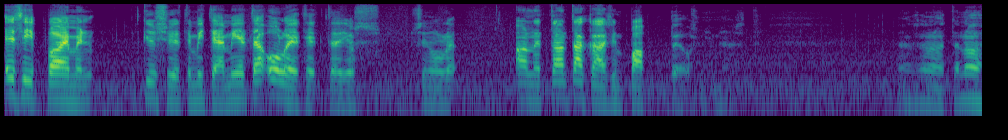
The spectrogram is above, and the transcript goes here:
esipaimen kysyi, että mitä mieltä olet, että jos sinulle annetaan takaisin pappeus, niin minä sitten hän sanoi, että no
